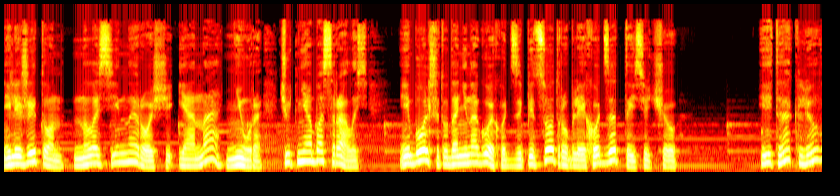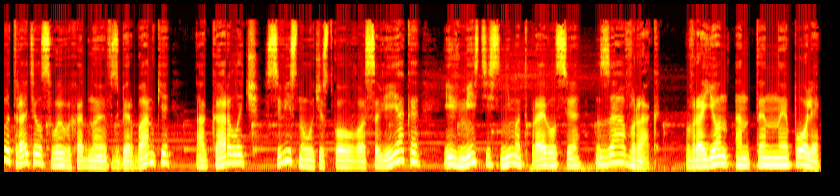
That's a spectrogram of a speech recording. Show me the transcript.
И лежит он на лосиной роще, и она, Нюра, чуть не обосралась. И больше туда ни ногой, хоть за 500 рублей, хоть за тысячу. И так Лёва тратил свой выходной в Сбербанке, а Карлыч свистнул участкового Савияка и вместе с ним отправился за овраг, в район Антенное поле,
